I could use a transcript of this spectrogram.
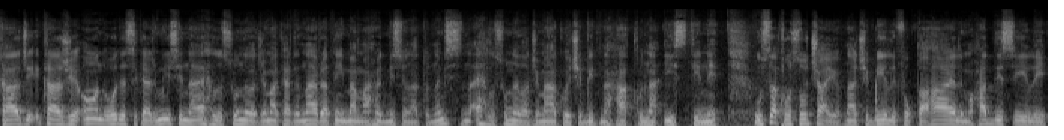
kaže, kaže on, ovdje se kaže, misli na ehlu sunneva džema, kaže najvjerojatnije imam Ahmed mislio na to, ne misli na ehlu sunneva džema koji će biti na haku, na istini. U svakom slučaju, znači bili fukaha ili muhadisi ili,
